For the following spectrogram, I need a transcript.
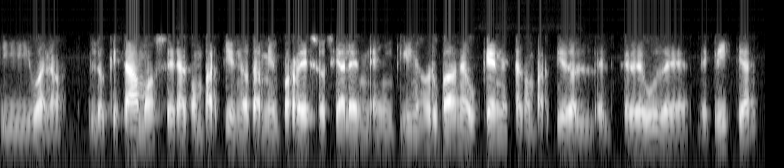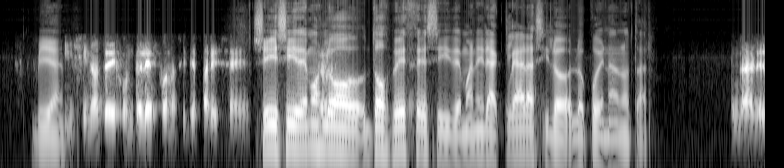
y bueno, lo que estábamos era compartiendo también por redes sociales en, Inquilinos Agrupados Neuquén, está compartido el, el CBU de, de Cristian. Bien. Y si no te dejo un teléfono, si te parece. Sí, sí, démoslo dos veces y de manera clara si lo, lo pueden anotar. Dale,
